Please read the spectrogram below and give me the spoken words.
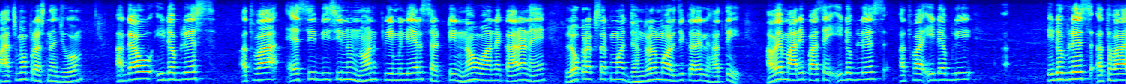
પાંચમો પ્રશ્ન જુઓ. અગાઉ ઈડબ્લ્યુએસ અથવા એસસીબીસીનું નોન ક્રિમિલિયર સટ્ટી ન હોવાને કારણે લોકરક્ષકમાં જનરલમાં અરજી કરેલ હતી. હવે મારી પાસે ઈડબ્લ્યુએસ અથવા ઈડબ્લ્યુ ઈડબ્લ્યુએસ અથવા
